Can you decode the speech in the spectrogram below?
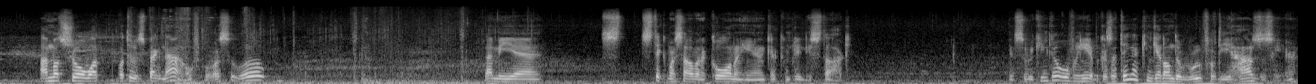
I'm not sure what, what to expect now, of course. Well, let me uh, stick myself in a corner here and get completely stuck. Okay, so we can go over here, because I think I can get on the roof of the houses here.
